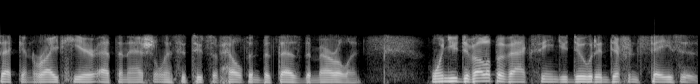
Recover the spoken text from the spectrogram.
2nd, right here at the National Institutes of Health in Bethesda, Maryland. When you develop a vaccine, you do it in different phases.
